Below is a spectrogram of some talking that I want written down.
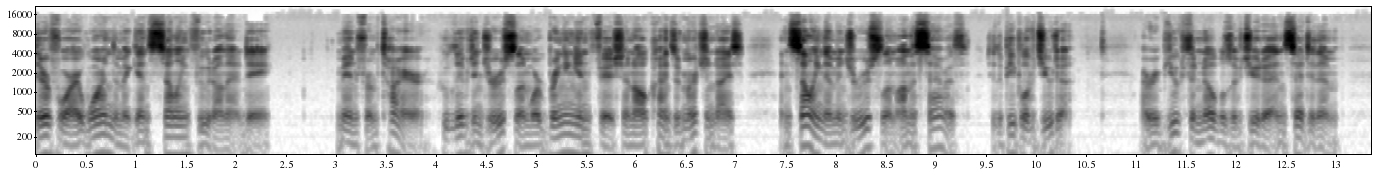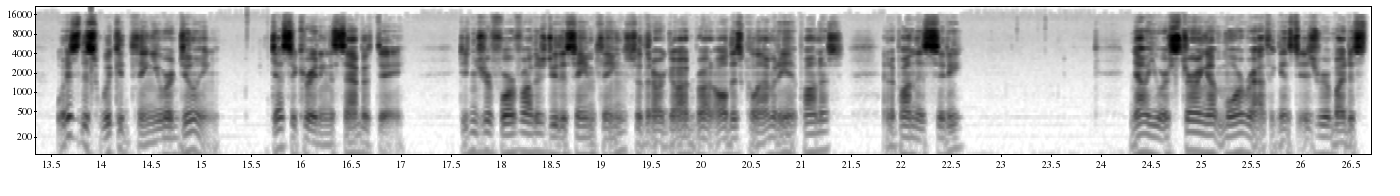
Therefore I warned them against selling food on that day. Men from Tyre, who lived in Jerusalem, were bringing in fish and all kinds of merchandise, and selling them in Jerusalem on the Sabbath to the people of Judah. I rebuked the nobles of Judah, and said to them, What is this wicked thing you are doing, desecrating the Sabbath day? Didn't your forefathers do the same thing, so that our God brought all this calamity upon us? and upon this city? Now you are stirring up more wrath against Israel by des-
